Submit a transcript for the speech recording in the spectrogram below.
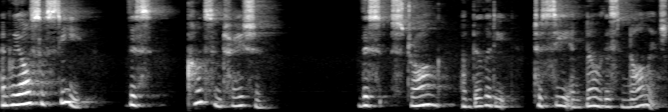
And we also see this concentration, this strong ability to see and know, this knowledge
